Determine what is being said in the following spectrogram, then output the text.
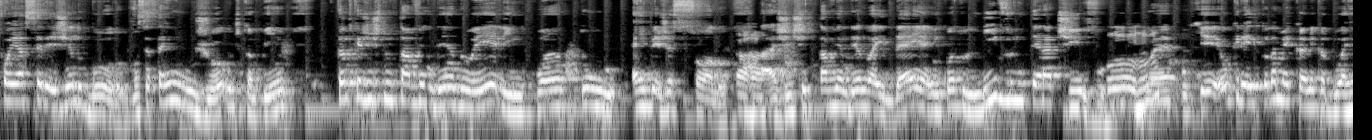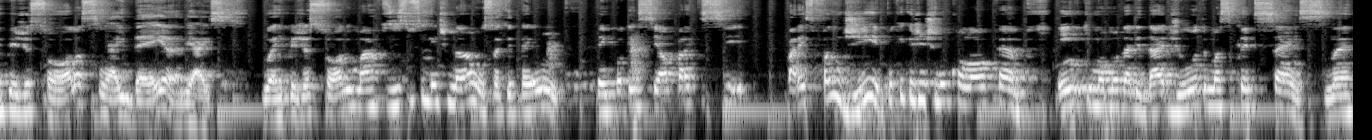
foi a cerejinha do bolo. Você tem um jogo de campinho, tanto que a gente não está vendendo ele enquanto RPG solo. Uhum. A gente está vendendo a ideia enquanto livro interativo. Uhum. Né? Porque eu criei toda a mecânica do RPG solo, assim, a ideia, aliás, do RPG solo, e o Marcos disse o seguinte: não, isso aqui tem, tem potencial para que se para expandir, por que, que a gente não coloca entre uma modalidade e outra umas cutscenes, né?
